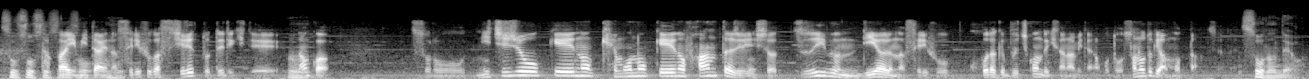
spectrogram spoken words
そうそうそうそう高いみたいなうん。セリフがしれっと出てきて、うん。なんかその日常系の獣系のファンタジーにしては随分リアルなセリフをここだけぶち込んできたなみたいなことをその時は思ったんですよね。そうなんだよ。うん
